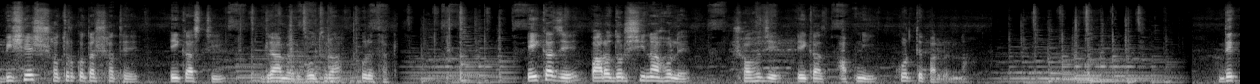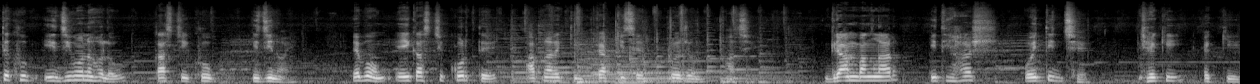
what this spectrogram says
বিশেষ সতর্কতার সাথে এই কাজটি গ্রামের বধুরা করে থাকে। এই কাজে পারদর্শী না হলে সহজে এই কাজ আপনি করতে পারবেন না। দেখতে খুব ইজি মনে হলেও কাজটি খুব ইজি নয় এবং এই কাজটি করতে আপনার একটি প্র্যাকটিসের প্রয়োজন আছে। গ্রাম বাংলার ইতিহাস, ঐতিহ্যে ঝেঁকি একটি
